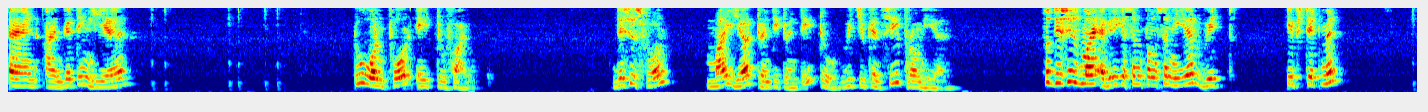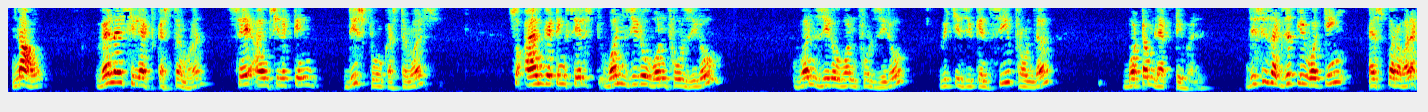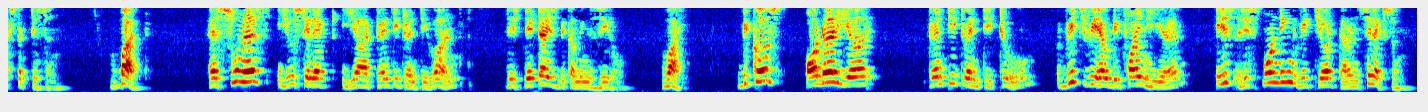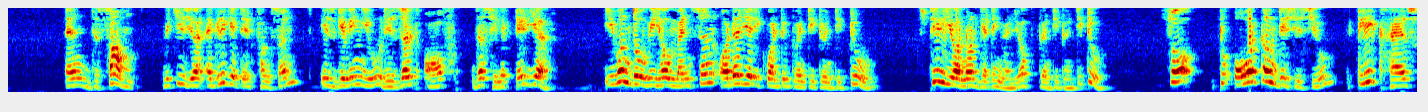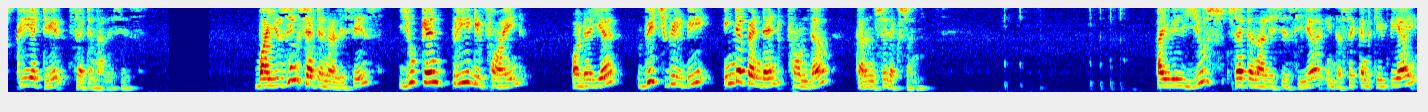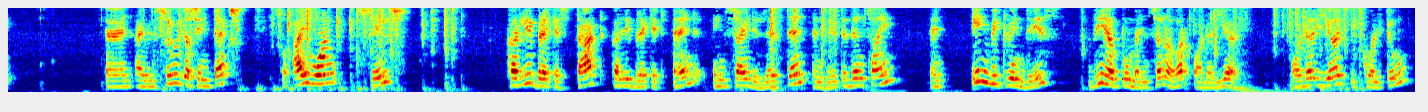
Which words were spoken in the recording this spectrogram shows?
And I'm getting here 214825 this is for my year 2022 which you can see from here. So this is my aggregation function here with if statement. Now when I select customer say I'm selecting these four customers. So I am getting sales 10140, 10140, which is you can see from the bottom left table. This is exactly working as per our expectation. But as soon as you select year 2021, this data is becoming zero. Why? Because order year 2022, which we have defined here, is responding with your current selection and the sum which is your aggregated function is giving you result of the selected year. Even though we have mentioned order year equal to 2022, still you are not getting value of 2022. So to overcome this issue, Qlik has created set analysis. By using set analysis, you can predefine order year which will be independent from the current selection. I will use set analysis here in the second KPI and I will show you the syntax. So I want sales curly bracket start curly bracket end inside less than and greater than sign and in between this we have to mention our order year order year equal to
